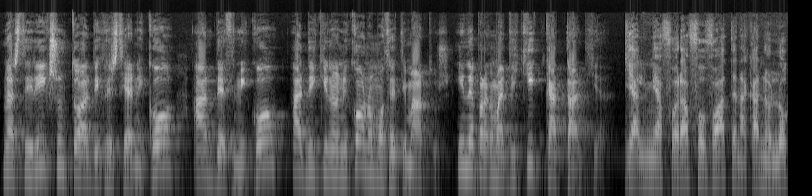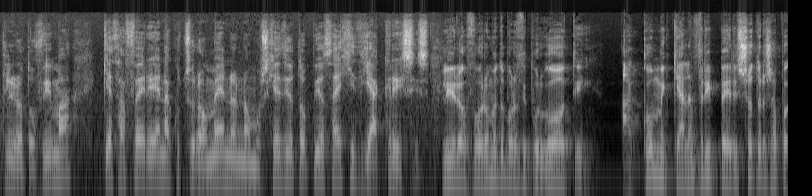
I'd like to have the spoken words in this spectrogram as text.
να στηρίξουν το αντιχριστιανικό, αντεθνικό, αντικοινωνικό νομοθέτημά τους. Είναι πραγματική κατάντια. Για άλλη μια φορά φοβάται να κάνει ολόκληρο το βήμα και θα φέρει ένα κουτσουρωμένο νομοσχέδιο το οποίο θα έχει διακρίσεις. Πληροφορούμε τον Πρωθυπουργό ότι ακόμη και αν βρει περισσότερους από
